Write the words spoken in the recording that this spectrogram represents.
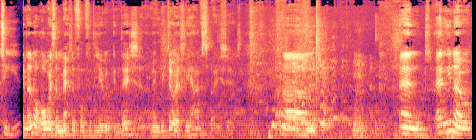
to use. And they're not always a metaphor for the human condition. I mean, we do actually have spaceships, um, and and you know,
